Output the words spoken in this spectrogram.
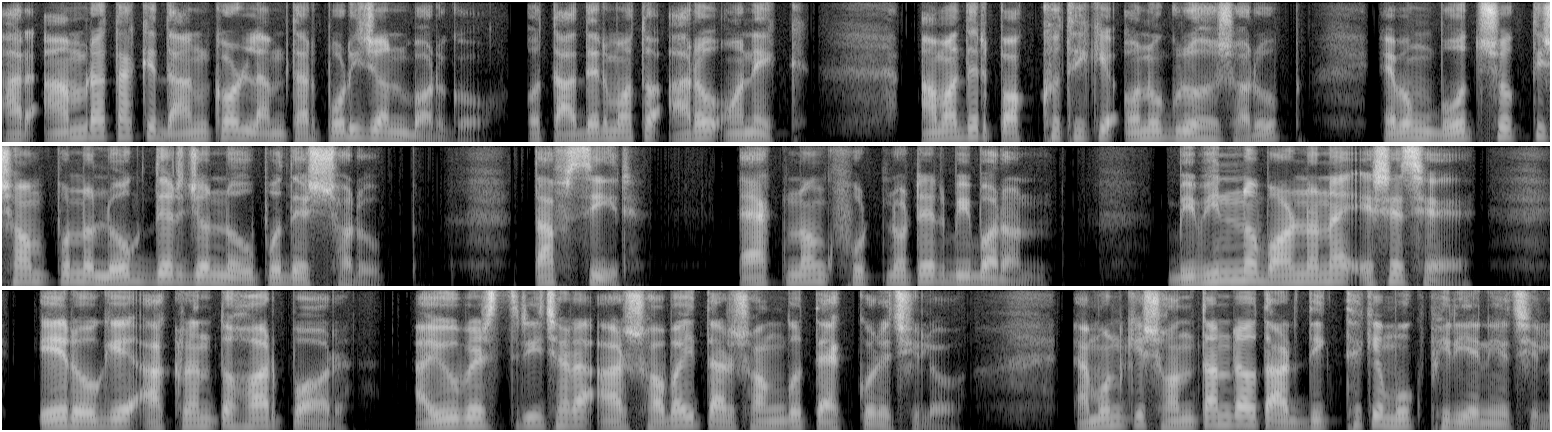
আর আমরা তাকে দান করলাম তার পরিজনবর্গ ও তাদের মতো আরও অনেক আমাদের পক্ষ থেকে অনুগ্রহ স্বরূপ এবং বোধশক্তি সম্পন্ন লোকদের জন্য উপদেশ স্বরূপ তাফসির এক নং ফুটনোটের বিবরণ বিভিন্ন বর্ণনায় এসেছে এ রোগে আক্রান্ত হওয়ার পর আয়ুবের স্ত্রী ছাড়া আর সবাই তার সঙ্গ ত্যাগ করেছিল। এমনকি সন্তানরাও তার দিক থেকে মুখ ফিরিয়ে নিয়েছিল।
